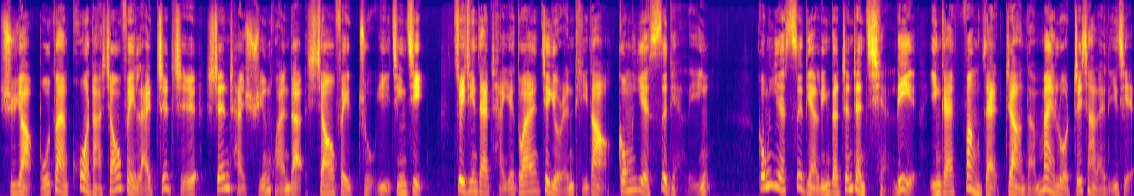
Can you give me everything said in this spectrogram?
需要不断扩大消费来支持生产循环的消费主义经济。最近在产业端就有人提到工业四点零，工业四点零的真正潜力应该放在这样的脉络之下来理解。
